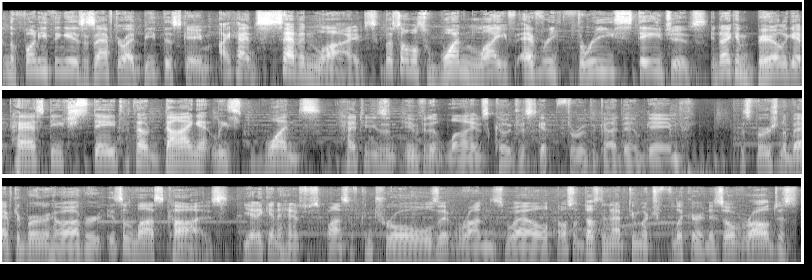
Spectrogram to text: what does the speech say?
And the funny thing is, is after I beat this game, I had seven lives. That's almost one life every three stages, and I can barely get past each stage without dying at least once. I had to use an infinite lives code just to get through the goddamn game. This version of Afterburner, however, isn't a lost cause. Yet again, it has responsive controls, it runs well, it also doesn't have too much flicker, and is overall just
